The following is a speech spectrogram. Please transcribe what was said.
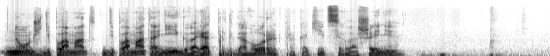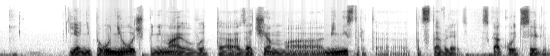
Но он же дипломат. Дипломаты, они говорят про договоры, про какие-то соглашения. Я не, не очень понимаю, вот а зачем а, министра-то подставлять? С какой целью?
